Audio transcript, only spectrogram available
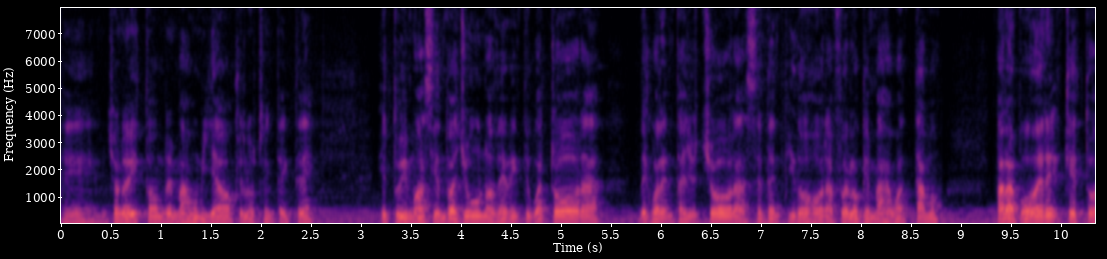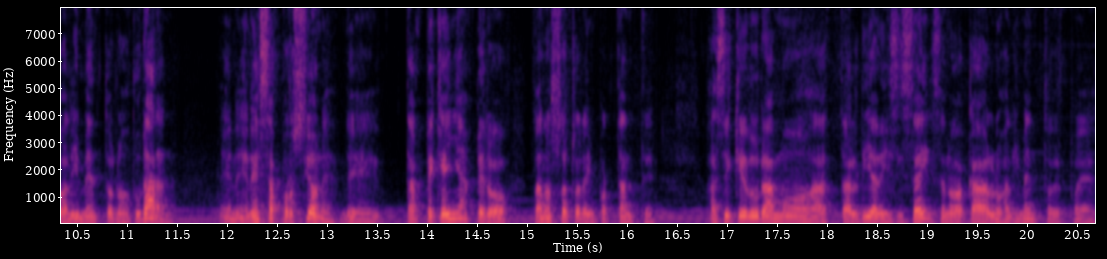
Eh, yo no he visto hombres más humillados que los 33. Estuvimos haciendo ayunos de 24 horas, de 48 horas, 72 horas fue lo que más aguantamos para poder que estos alimentos nos duraran en, en esas porciones de, tan pequeñas, pero para nosotros era importante. Así que duramos hasta el día 16, se nos acaban los alimentos después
